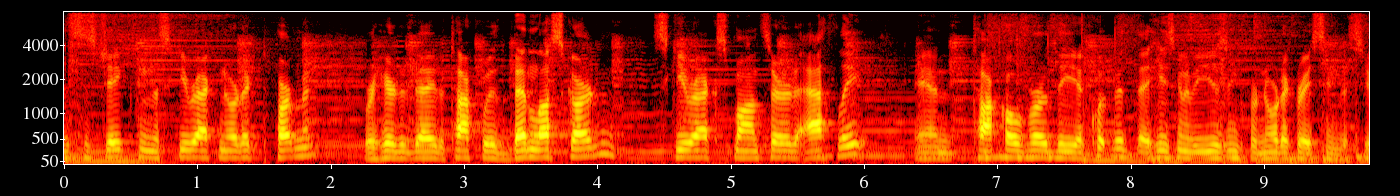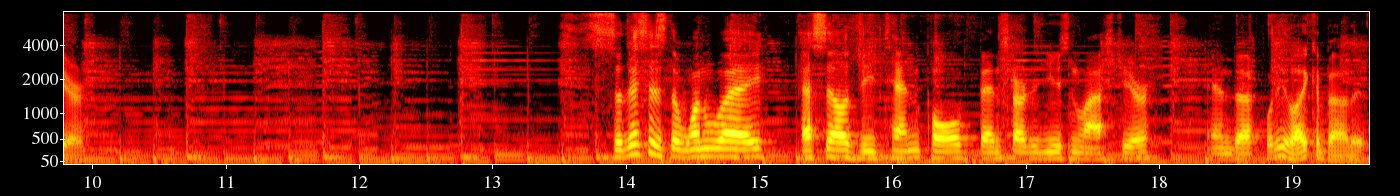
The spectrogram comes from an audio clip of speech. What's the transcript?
This is Jake from the Ski Rack Nordic department. We're here today to talk with Ben Lustgarten, Ski Rack sponsored athlete, and talk over the equipment that he's going to be using for Nordic racing this year. So this is the one-way SLG 10 pole Ben started using last year. And uh, what do you like about it?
